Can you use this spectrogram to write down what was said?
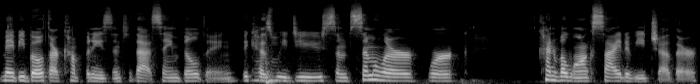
maybe both our companies into that same building because mm-hmm. we do some similar work kind of alongside of each other.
